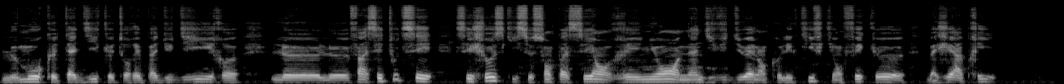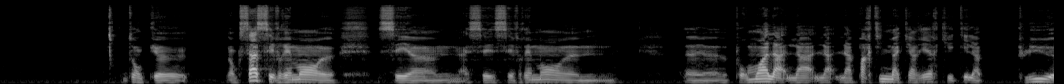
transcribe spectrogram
le mot que tu as dit que tu n'aurais pas dû dire. Le, le, enfin, c'est toutes ces, ces, choses qui se sont passées en réunion, en individuel, en collectif, qui ont fait que bah, j'ai appris. Donc, donc ça, c'est vraiment, c'est, c'est, vraiment pour moi la, la, la, partie de ma carrière qui était la plus,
